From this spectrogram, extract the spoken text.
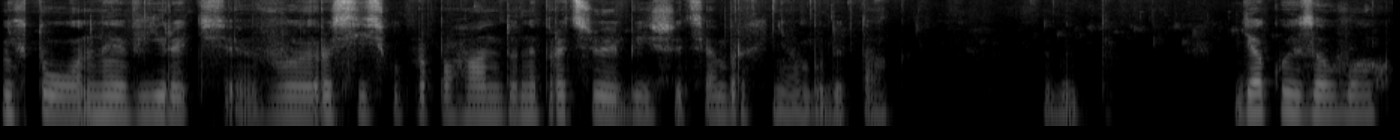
Ніхто не вірить в російську пропаганду, не працює більше ця брехня. Буде так. Дякую за увагу.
